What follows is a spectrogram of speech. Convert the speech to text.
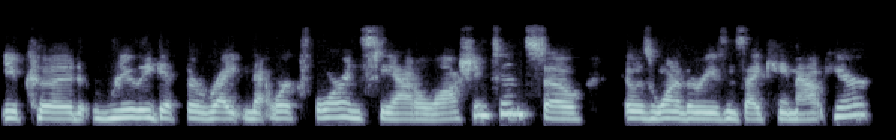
you could really get the right network for in Seattle, Washington. So it was one of the reasons I came out here.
